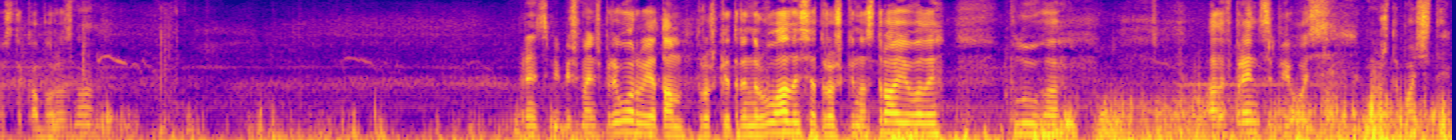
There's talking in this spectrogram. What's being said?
Ось така борозна. В принципі, більш-менш приворує, там трошки тренувалися, трошки настраювали плуга. Але в принципі ось, можете бачити,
